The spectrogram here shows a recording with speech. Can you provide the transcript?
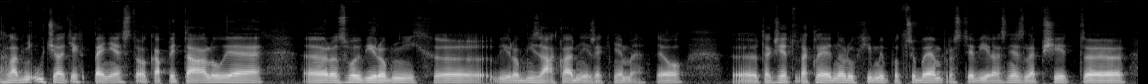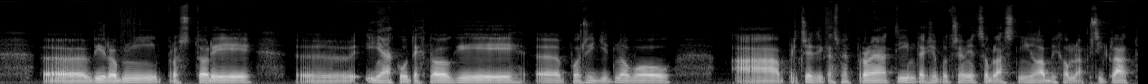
hlavní účel těch peněz, toho kapitálu je eh, rozvoj výrobních, eh, výrobní základny, řekněme. Jo? Takže je to takhle jednoduchý, my potřebujeme prostě výrazně zlepšit výrobní prostory, i nějakou technologii pořídit novou, a protože teďka jsme pronajatým, takže potřebujeme něco vlastního, abychom například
